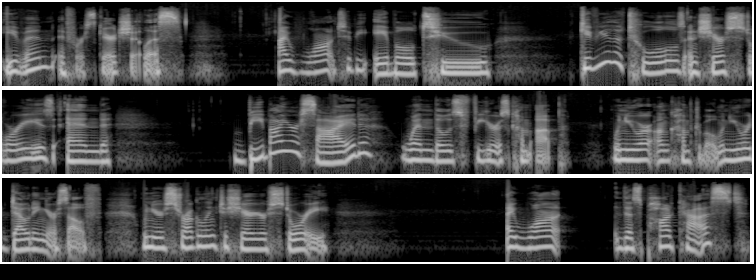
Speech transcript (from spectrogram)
even if we're scared shitless. I want to be able to give you the tools and share stories and be by your side when those fears come up, when you are uncomfortable, when you are doubting yourself, when you're struggling to share your story. I want this podcast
